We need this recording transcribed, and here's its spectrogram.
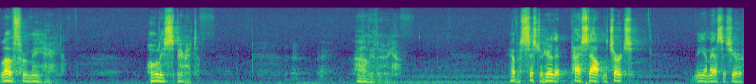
Love through me, Harry. Holy Spirit. Hallelujah. I have a sister here that passed out in the church. The EMS is here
